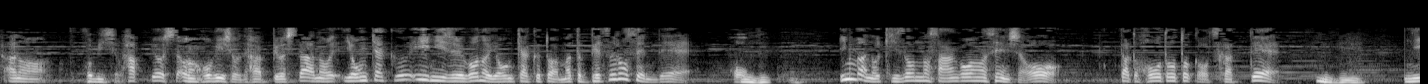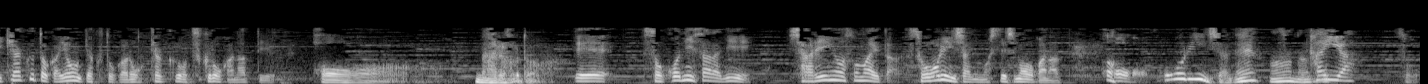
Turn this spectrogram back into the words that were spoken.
あの、ホビーショー。発表した、うん、ホビーショーで発表した、あの、4脚、E25 の4脚とはまた別路線で、今の既存の3号の戦車を、あと砲塔とかを使って、うんうん。2脚とか4脚とか6脚を作ろうかなっていう。ほう。なるほど。で、そこにさらに車輪を備えた総輪車にもしてしまおうかなって。後輪車ね。ああ、なるほど。タイヤ。そう。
